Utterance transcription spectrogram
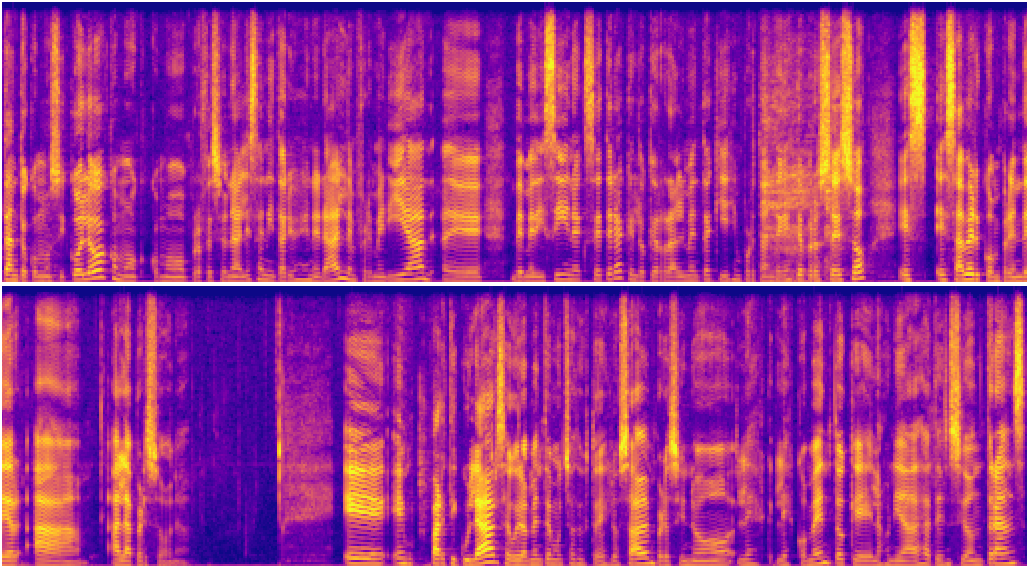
tanto como psicólogos como como profesionales sanitarios en general, de enfermería, eh, de medicina, etcétera, que lo que realmente aquí es importante en este proceso es, es saber comprender a, a la persona. Eh, en particular, seguramente muchos de ustedes lo saben, pero si no, les, comento que en las unidades de atención trans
